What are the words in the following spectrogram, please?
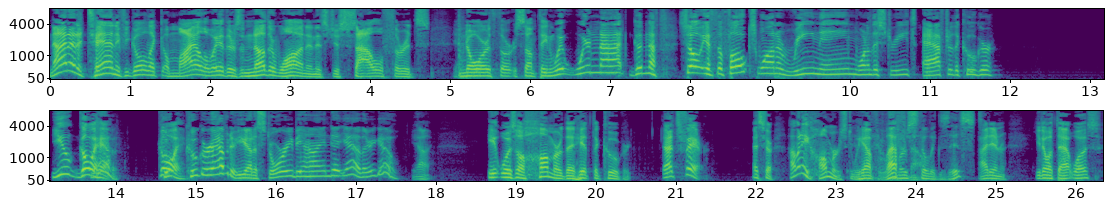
nine out of 10, if you go like a mile away, there's another one and it's just south or it's north or something. We, we're not good enough. So if the folks want to rename one of the streets after the cougar, you go ahead. Go Cou- ahead. Cougar Avenue. You got a story behind it. Yeah, there you go. Yeah. It was a Hummer that hit the Cougar. That's fair. That's fair. How many Hummers do we have left Hummers now? still exist. I didn't. You know what that was?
